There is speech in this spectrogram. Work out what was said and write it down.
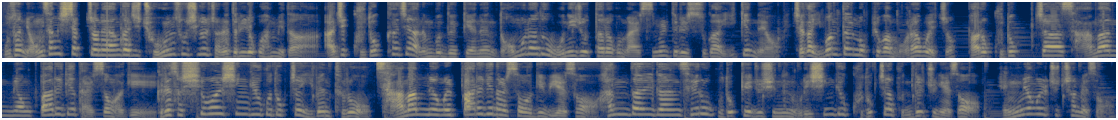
우선 영상 시작 전에 한 가지 좋은 소식을 전해드리려고 합니다. 아직 구독하지 않은 분들께는 너무나도 운이 좋다라고 말씀을 드릴 수가 있겠네요. 제가 이번 달 목표가 뭐라고 했죠? 바로 구독자 4만 명 빠르게 달성하기. 그래서 10월 신규 구독자 이벤트로 4만 명을 빠르게 달성하기 위해서 한 달간 새로 구독해주시는 우리 신규 구독자분들 중에서 100명을 추첨해서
